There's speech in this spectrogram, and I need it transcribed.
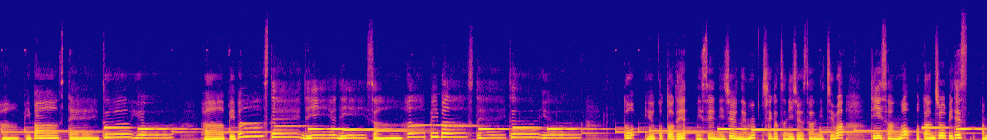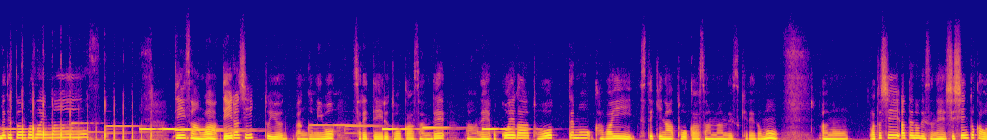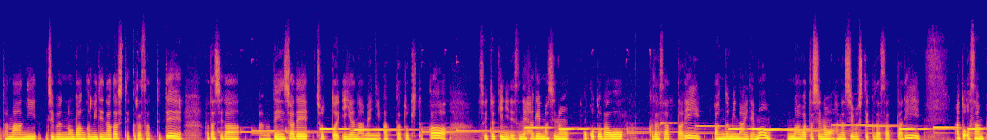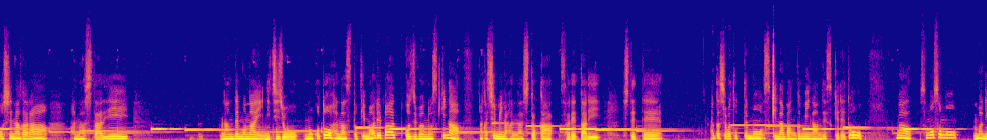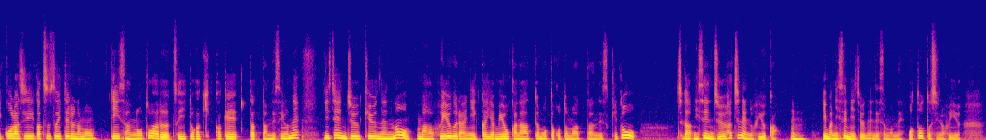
Happy birthday to you Happy birthday dear D さん Happy birthday to you ということで2020年4月23日は D さんのお誕生日ですおめでとうございます D さんは D ラジという番組をされているトーカーさんでまあねお声がとっても可愛い素敵なトーカーさんなんですけれどもあの私宛てのですね指針とかをたまに自分の番組で流してくださってて私があの電車でちょっと嫌な目にあった時とかそういう時にですね励ましのお言葉をくださったり番組内でも、まあ、私の話をしてくださったりあとお散歩しながら話したり何でもない日常のことを話す時もあればご自分の好きななんか趣味の話とかされたりしてて私はとっても好きな番組なんですけれどまあそもそも、まあ、ニコラジが続いてるのも D さんのとあるツイートがきっかけだったんですよね。2019年の、まあ、冬ぐらいに一回やめようかなって思ったこともあったんですけど違う2018年の冬か、うん、今2020年ですもんね。一昨年の冬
